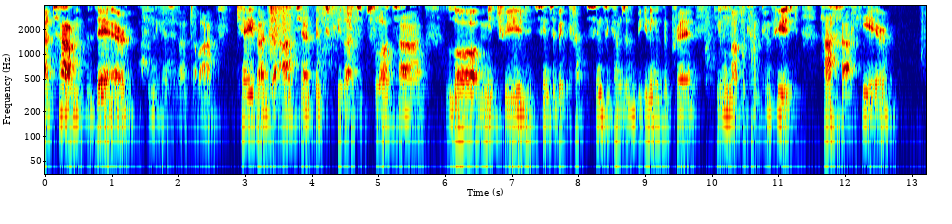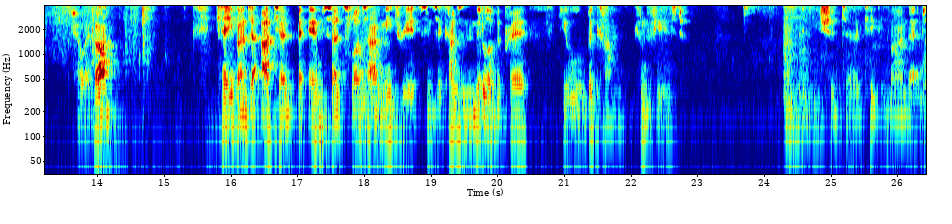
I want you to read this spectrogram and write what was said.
Hatam, there, in the case of Havdalah, Kevan da'atya betchilat tzlota lo mitrid, since it, beca- since it comes at the beginning of the prayer, he will not become confused. Hacha, here, however, Kevan da'atya be'emsa tzlota mitrid, since it comes in the middle of the prayer, he will become confused you should uh, keep in mind that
